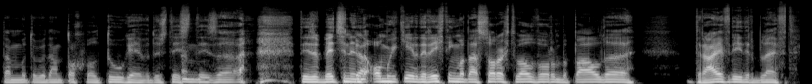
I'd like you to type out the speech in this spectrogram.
Dat moeten we dan toch wel toegeven. Dus het is, En- het is, eh, het is een beetje in Ja. de omgekeerde richting, maar dat zorgt wel voor een bepaalde drive die er blijft.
